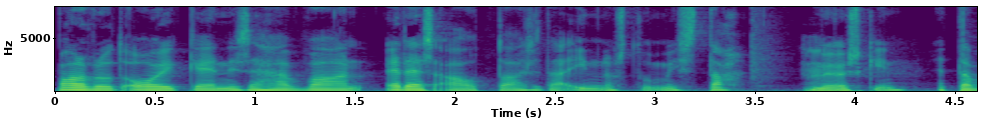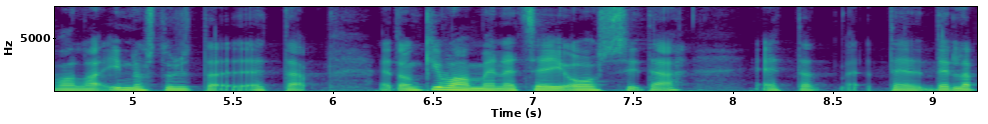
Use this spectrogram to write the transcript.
palvelut oikein, niin sehän vaan edesauttaa sitä innostumista mm. myöskin. Että tavallaan innostuisi, että, että on kiva mennä, että se ei ole sitä että te, teillä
